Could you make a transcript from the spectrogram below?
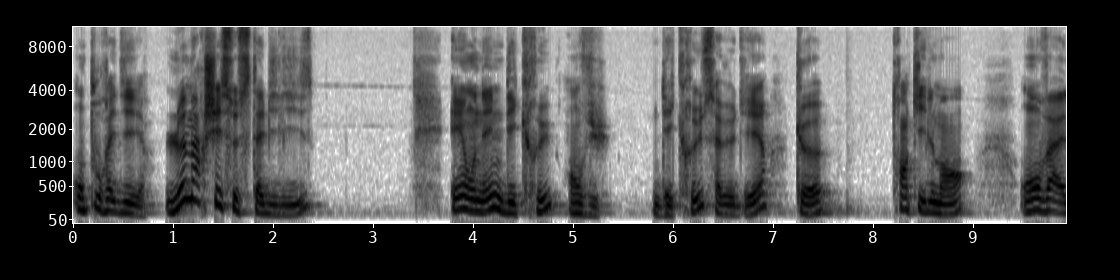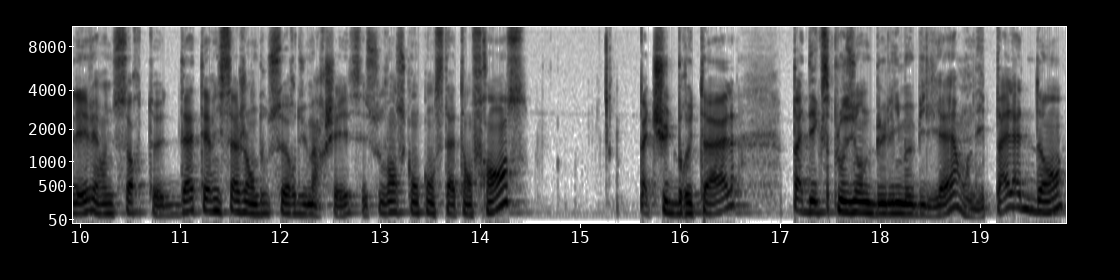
on pourrait dire le marché se stabilise et on a une décrue en vue. Décrue, ça veut dire que tranquillement, on va aller vers une sorte d'atterrissage en douceur du marché. C'est souvent ce qu'on constate en France. Pas de chute brutale, pas d'explosion de bulle immobilière, on n'est pas là-dedans,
